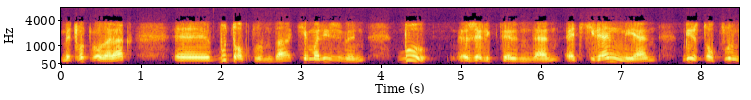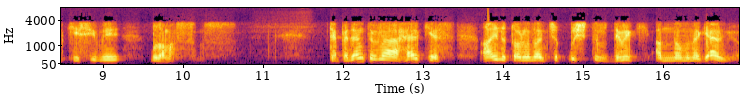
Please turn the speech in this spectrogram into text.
metot olarak e, bu toplumda Kemalizmin bu özelliklerinden etkilenmeyen bir toplum kesimi bulamazsınız tepeden tırnağa herkes aynı tornadan çıkmıştır demek anlamına gelmiyor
